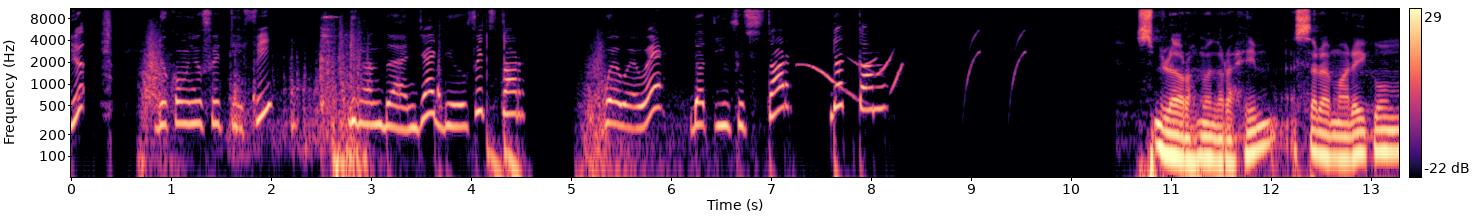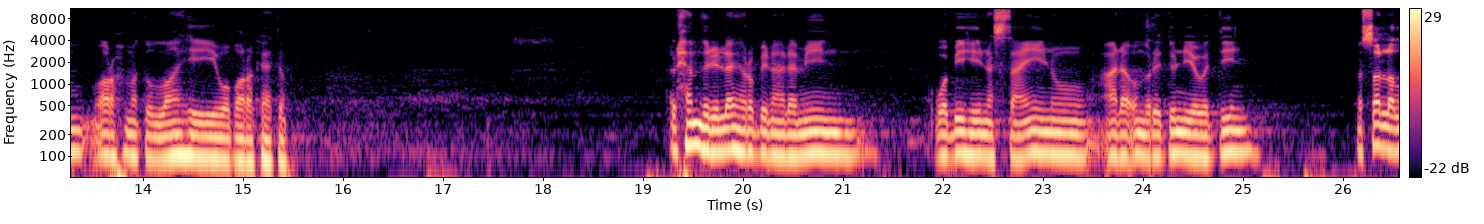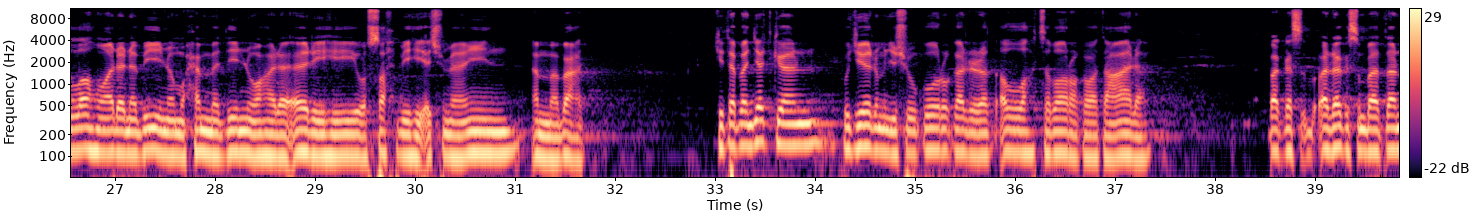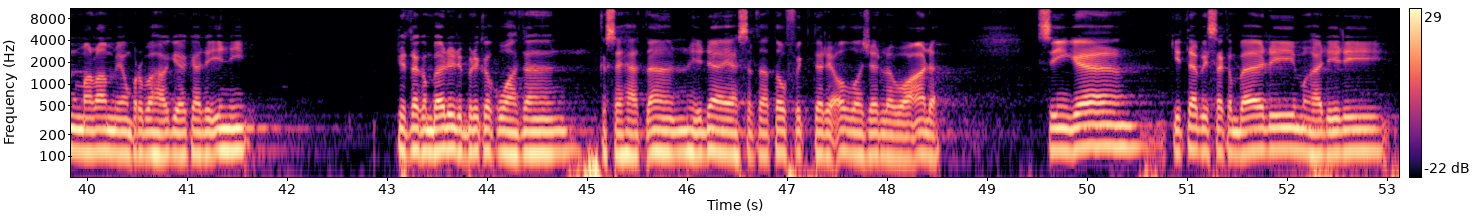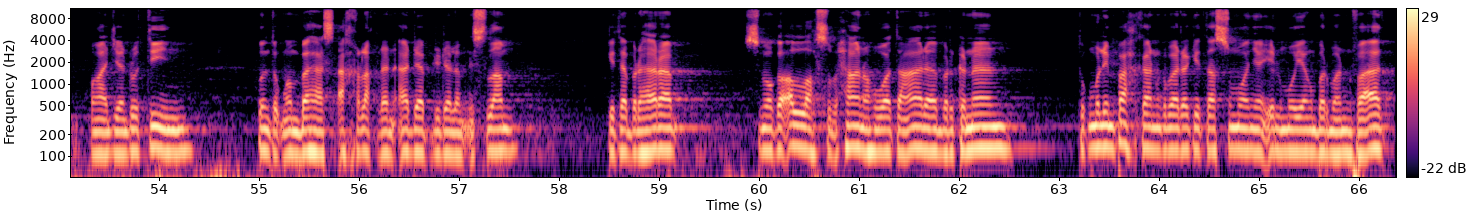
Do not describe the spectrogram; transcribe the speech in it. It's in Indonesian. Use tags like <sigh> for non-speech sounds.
Yuk, dukung UFIT TV dengan belanja di UFIT Store. www.ufitstore.com Bismillahirrahmanirrahim. Assalamualaikum warahmatullahi wabarakatuh. Alhamdulillahi rabbil alamin. Wabihi nasta'inu ala umri dunia wa ala nabiyyina Muhammadin wa ala alihi wa sahbihi ajma'in. Amma ba'd. Kita panjatkan puji dan menjadi syukur kehadirat Allah Tabaraka wa Ta'ala. Pada kesempatan malam yang berbahagia kali ini kita kembali diberi kekuatan, kesehatan, hidayah serta taufik dari Allah Jalla wa Ala. Sehingga kita bisa kembali menghadiri pengajian rutin untuk membahas akhlak dan adab di dalam Islam. Kita berharap semoga Allah Subhanahu wa taala berkenan untuk melimpahkan kepada kita semuanya ilmu yang bermanfaat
